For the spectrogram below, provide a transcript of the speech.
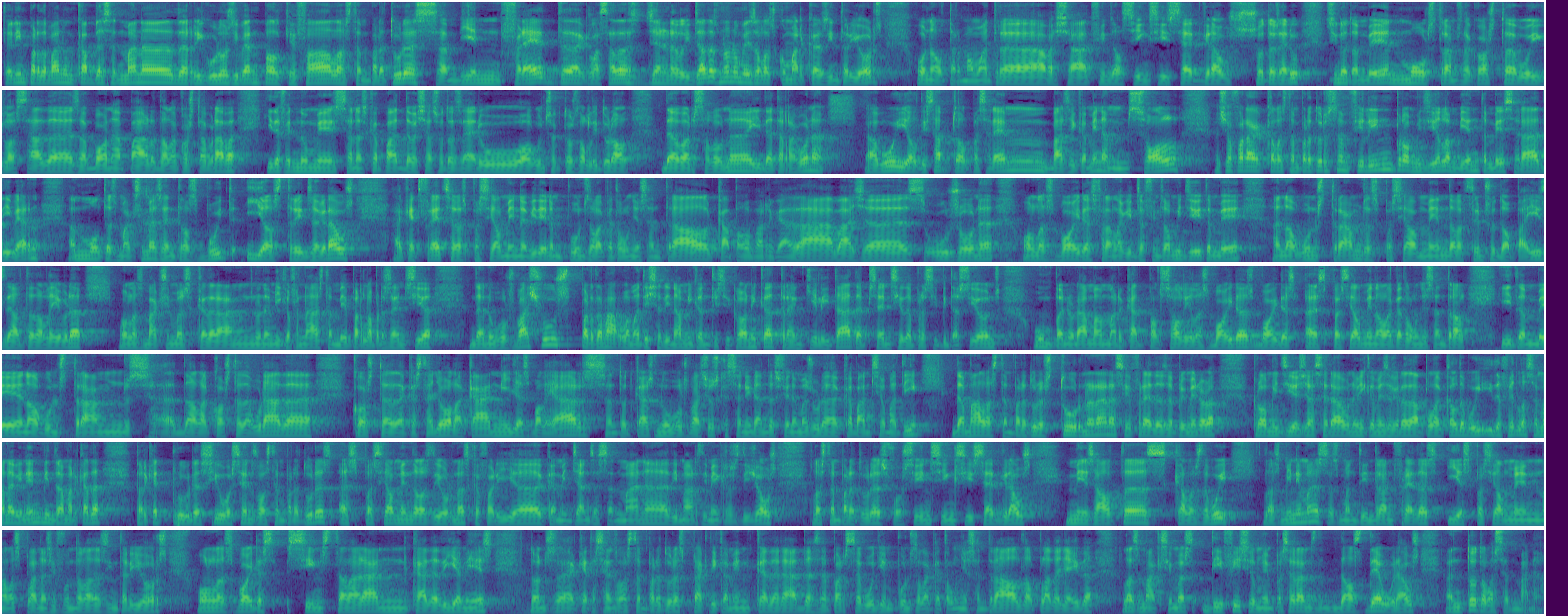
Tenim per davant un cap de setmana de rigorós hivern pel que fa a les temperatures, ambient fred, eh, glaçades generalitzades no només a les comarques interiors, on el termòmetre ha baixat fins als 5, 6, 7 graus sota zero, sinó també en molts trams de costa, avui glaçades a bona part de la Costa Brava, i de fet només s'han escapat de baixar sota zero alguns sectors del litoral de Barcelona i de Tarragona. Avui, el dissabte, el passarem bàsicament amb sol, això farà que les temperatures s'enfilin, però al migdia l'ambient també serà d'hivern amb moltes màximes entre els 8 i els 13 graus. Aquest fred serà especialment evident en punts de la Catalunya central, cap al Berguedà, Bages, Osona, on les boires faran la guitza fins al migdia i també en alguns trams, especialment de l'extrem sud del país, Delta de l'Ebre, on les màximes quedaran una mica frenades també per la presència de núvols baixos. Per demà, la mateixa dinàmica anticiclònica, tranquil·litat, absència de precipitacions, un panorama marcat pel sol i les boires, boires especialment a la Catalunya central i també en alguns trams eh, de la Costa Daurada, Costa de Castelló, Alacant, Illes Balears, en tot cas núvols baixos que s'aniran desfent a mesura que avanci el matí. Demà les temperatures tornaran a ser fredes a primera hora, però al migdia ja serà una mica més agradable que el d'avui i de fet la setmana vinent vindrà marcada per aquest progressiu ascens de les temperatures, especialment de les diurnes que faria que mitjans de setmana, dimarts, dimecres, dijous, les temperatures fossin 5, 6, 7 graus més altes que les d'avui. Les mínimes es mantindran fredes i especialment a les planes i fondalades interiors on les boires s'instal·laran cada dia més, doncs aquest ascens de les temperatures pràcticament quedarà desapercebut i en punts de la Catalunya central, del Pla de Lleida, les màximes difícilment passaran dels 10 graus en tota la setmana.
